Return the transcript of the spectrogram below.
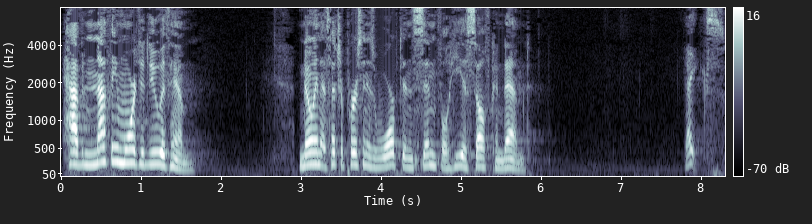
have nothing more to do with him. Knowing that such a person is warped and sinful, he is self-condemned. Yikes.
